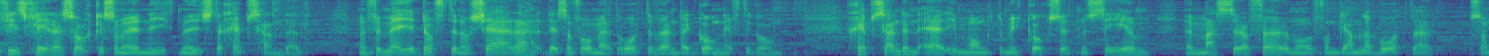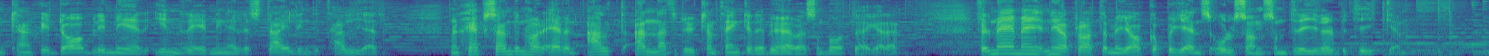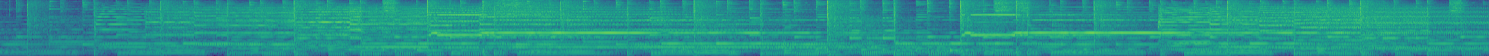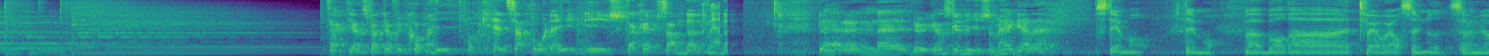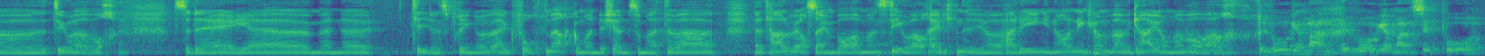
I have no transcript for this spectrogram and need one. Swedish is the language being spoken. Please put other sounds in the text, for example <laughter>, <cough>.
Det finns flera saker som är unikt med Ystad skeppshandel. Men för mig är doften av kära det som får mig att återvända gång efter gång. Skeppshandeln är i mångt och mycket också ett museum med massor av föremål från gamla båtar som kanske idag blir mer inredning eller stylingdetaljer. Men skeppshandeln har även allt annat du kan tänka dig behöva som båtägare. Följ med mig när jag pratar med Jakob och Jens Olsson som driver butiken. Tack Jens för att jag fick komma hit och hälsa på dig i Ystad skeppshandel. Ja. Det här är en, eh, du är ganska ny som ägare. Stämmer, stämmer. Det var bara två år sedan nu som jag tog över. Så det är, eh, men eh, tiden springer iväg fort märker man. Det känns som att det var ett halvår sedan bara man stod här helt ny och hade ingen aning om vad grejerna var här. Hur vågar man, hur vågar man sig på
